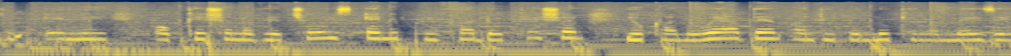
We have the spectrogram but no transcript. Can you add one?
to any occasion of your choice any preferred occasion. You can wear them and you'll be looking amazing.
